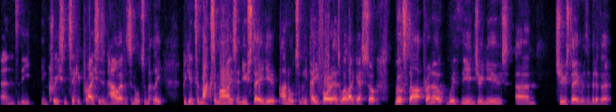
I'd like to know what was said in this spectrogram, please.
and the increase in ticket prices and how Everton ultimately begin to maximise a new stadium and ultimately pay for it as well, I guess. So we'll start, Preno, with the injury news. Um, Tuesday was a bit of a,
